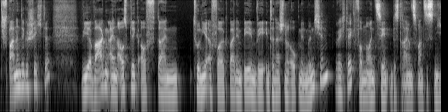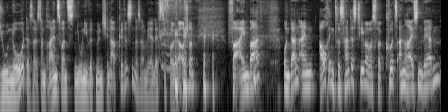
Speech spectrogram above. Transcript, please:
Spannende Geschichte. Wir wagen einen Ausblick auf deinen Turniererfolg bei dem BMW International Open in München. Richtig. Vom 19. bis 23. Juni. Das heißt, am 23. Juni wird München abgerissen. Das haben wir ja letzte Folge auch schon vereinbart. Und dann ein auch interessantes Thema, was wir kurz anreißen werden.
